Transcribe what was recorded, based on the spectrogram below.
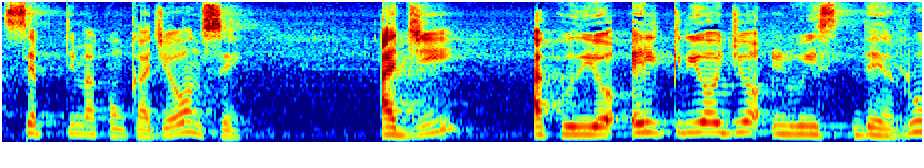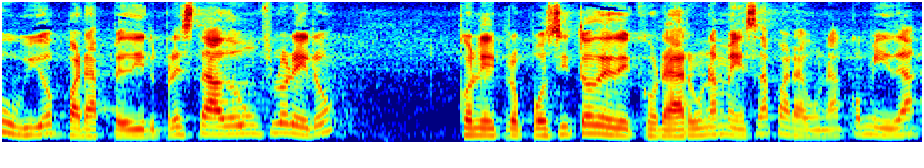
séptima con calle 11. Allí acudió el criollo Luis de Rubio para pedir prestado un florero con el propósito de decorar una mesa para una comida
